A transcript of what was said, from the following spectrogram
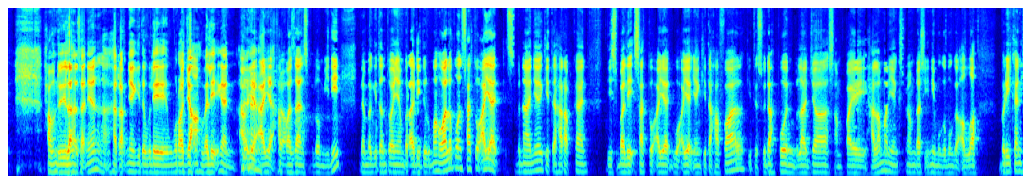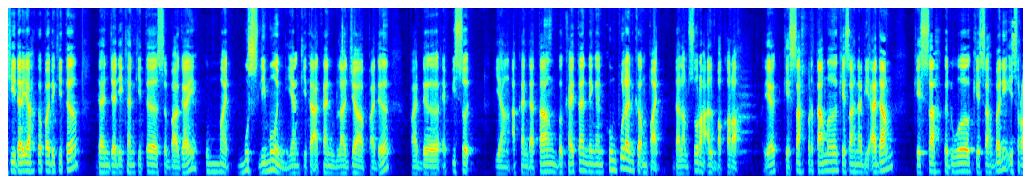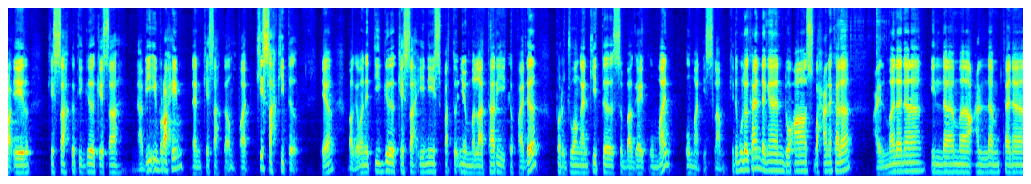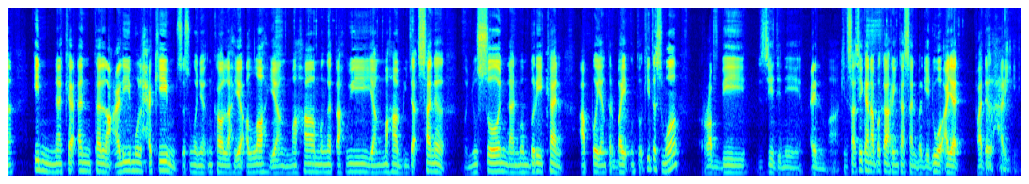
Alhamdulillah Ustaz ya. Harapnya kita boleh murajaah balik kan ayat-ayat hafazan sebelum ini dan bagi tuan-tuan yang berada di rumah walaupun satu ayat sebenarnya kita harapkan di sebalik satu ayat dua ayat yang kita hafal kita sudah pun belajar sampai halaman yang ke-19 ini moga-moga Allah berikan hidayah kepada kita dan jadikan kita sebagai umat muslimun yang kita akan belajar pada pada episod yang akan datang berkaitan dengan kumpulan keempat dalam surah Al-Baqarah. Ya, kisah pertama kisah Nabi Adam, kisah kedua kisah Bani Israel, kisah ketiga kisah Nabi Ibrahim dan kisah keempat kisah kita. Ya, bagaimana tiga kisah ini sepatutnya melatari kepada perjuangan kita sebagai umat umat Islam. Kita mulakan dengan doa subhanakala ilmalana illa ma 'allamtana innaka antal alimul hakim. Sesungguhnya engkaulah ya Allah yang maha mengetahui yang maha bijaksana menyusun dan memberikan apa yang terbaik untuk kita semua. Rabbi zidni ilma. Kita saksikan apakah ringkasan bagi dua ayat pada hari ini.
